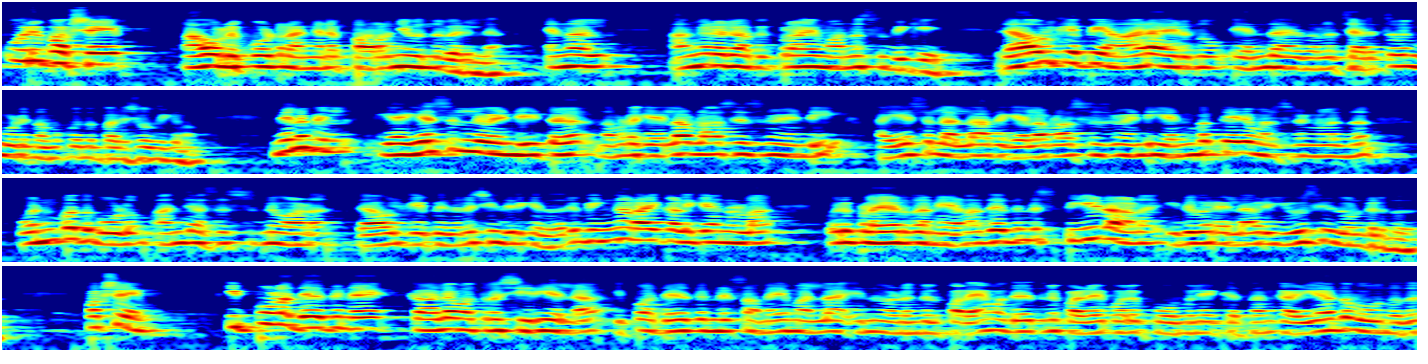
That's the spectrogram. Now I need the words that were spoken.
ഒരു പക്ഷേ ആ ഒരു റിപ്പോർട്ടർ അങ്ങനെ പറഞ്ഞു എന്ന് വരില്ല. എന്നാൽ അങ്ങനെ ഒരു അഭിപ്രായം വന്ന സ്ഥിതിക്ക് രാഹുൽ കെ പി ആരായിരുന്നു എന്തായിരുന്നുള്ള ചരിത്രം കൂടി നമുക്കൊന്ന് പരിശോധിക്കണം. നിലവിൽ ഐ എസ് എല്ലിന് വേണ്ടിയിട്ട് നമ്മുടെ കേരള ബ്ലാസ്റ്റേഴ്സിന് വേണ്ടി ഐ എസ് എൽ അല്ലാതെ കേരള ബ്ലാസ്റ്റേഴ്സിന് വേണ്ടി എൺപത്തേഴ് മത്സരങ്ങളിൽ നിന്ന് ഒൻപത് ഗോളും അഞ്ച് അസിസ്റ്റന്റുമാണ് രാഹുൽ കെ പി ഇതുവരെ ചെയ്തിരിക്കുന്നത്. ഒരു വിങ്ങറായി കളിക്കാനുള്ള ഒരു പ്ലെയർ തന്നെയാണ്. അദ്ദേഹത്തിന്റെ സ്പീഡാണ് ഇതുവരെ എല്ലാവരും യൂസ് ചെയ്തുകൊണ്ടിരുന്നത്. പക്ഷേ ഇപ്പോൾ അദ്ദേഹത്തിന്റെ കാലം അത്ര ശരിയല്ല. ഇപ്പോൾ അദ്ദേഹത്തിന്റെ സമയമല്ല എന്ന് വേണമെങ്കിൽ പറയാം. അദ്ദേഹത്തിന് പഴയ പോലെ ഫോമിലേക്ക് എത്താൻ കഴിയാതെ പോകുന്നത്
